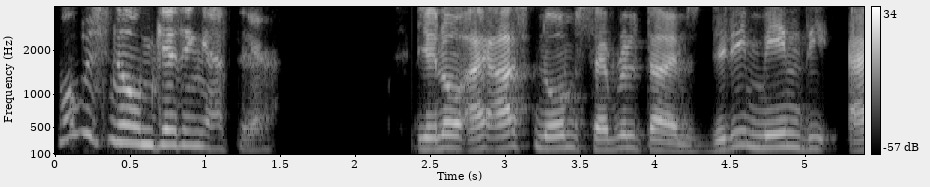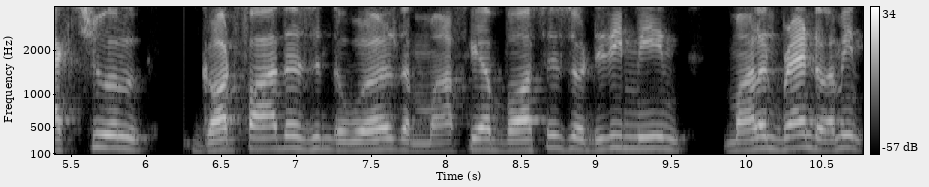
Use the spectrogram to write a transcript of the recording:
What was Noam getting at there? You know, I asked Noam several times, did he mean the actual godfathers in the world, the mafia bosses, or did he mean Marlon Brando? I mean,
